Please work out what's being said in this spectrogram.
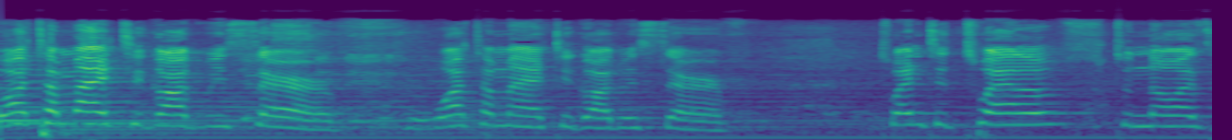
What a mighty God we serve. What a mighty God we serve. 2012 to know has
